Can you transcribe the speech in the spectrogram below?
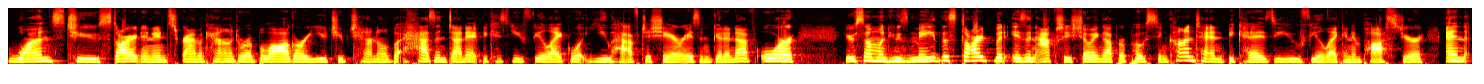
wants to start an Instagram account or a blog or a YouTube channel, but hasn't done it because you feel like what you have to share isn't good enough, or you're someone who's made the start but isn't actually showing up or posting content because you feel like an imposter. And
